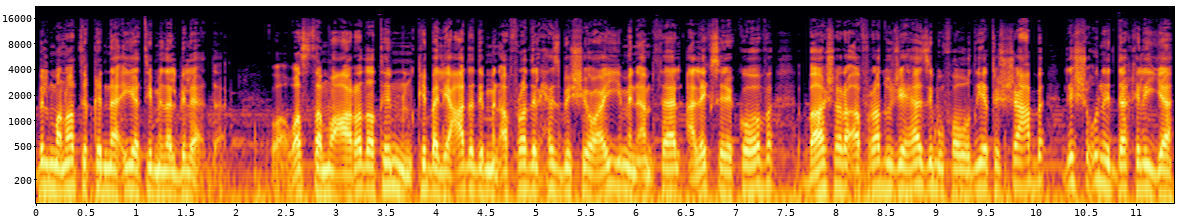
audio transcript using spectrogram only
بالمناطق النائية من البلاد. ووسط معارضة من قبل عدد من أفراد الحزب الشيوعي من أمثال أليكس ريكوف باشر أفراد جهاز مفوضية الشعب للشؤون الداخلية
